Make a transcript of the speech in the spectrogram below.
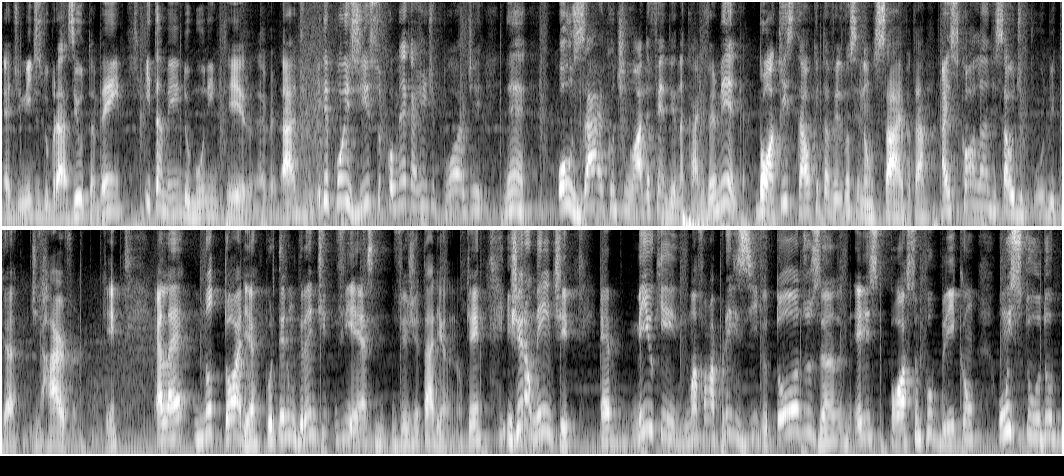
eh, de mídias do Brasil também e também do mundo inteiro, não é verdade? E depois disso, como é que a gente pode, né, ousar continuar defendendo a carne vermelha? Bom, aqui está o que talvez você não saiba, tá? A Escola de Saúde Pública de Harvard, ok? Ela é notória por ter um grande viés vegetariano, ok? E geralmente é meio que de uma forma previsível, todos os anos eles postam, publicam um estudo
